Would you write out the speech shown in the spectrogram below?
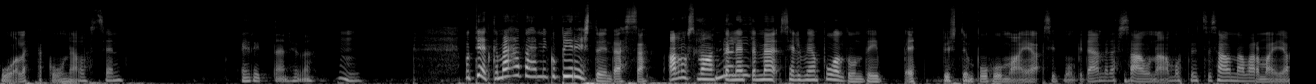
huoletta kuunnella sen. Erittäin hyvä. Hmm. Mutta tiedätkö, mähän vähän niin kuin piristyin tässä. Alussa mä ajattelin, Noniin. että mä selviän puoli tuntia, että pystyn puhumaan ja sit mun pitää mennä saunaan, mutta nyt se sauna on varmaan jo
